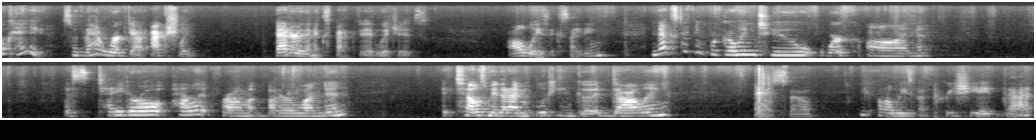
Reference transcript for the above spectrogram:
okay, so that worked out actually better than expected, which is always exciting. Next, I think we're going to work on this Teddy Girl palette from Butter London. It tells me that I'm looking good, darling. So we always appreciate that.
